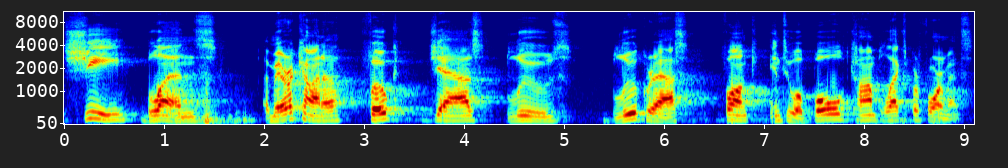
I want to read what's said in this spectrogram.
She blends Americana, folk, jazz, blues, bluegrass, funk into a bold, complex performance.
